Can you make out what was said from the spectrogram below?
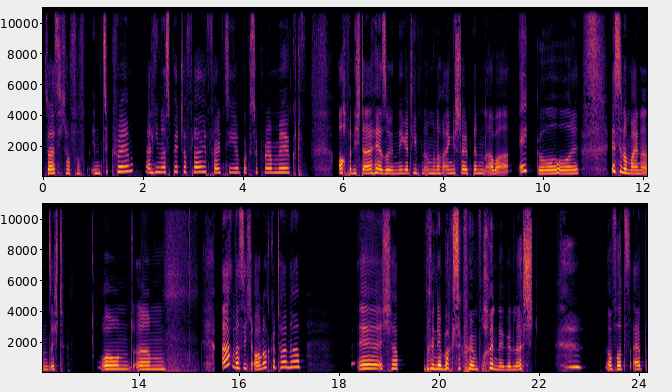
So heißt ich auf Instagram, Alinas Picturefly, falls ihr Bookstagram mögt. Auch wenn ich daher so in Negativen immer noch eingestellt bin, aber egal. Ist ja nur meine Ansicht. Und, ähm, ah, was ich auch noch getan habe, äh, ich habe meine Boxagram-Freunde gelöscht. Auf WhatsApp.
